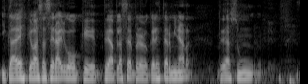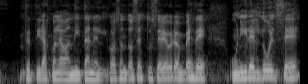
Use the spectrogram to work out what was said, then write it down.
y cada vez que vas a hacer algo que te da placer pero lo querés terminar, te das un te tirás con la bandita en el coso, entonces tu cerebro en vez de unir el dulce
